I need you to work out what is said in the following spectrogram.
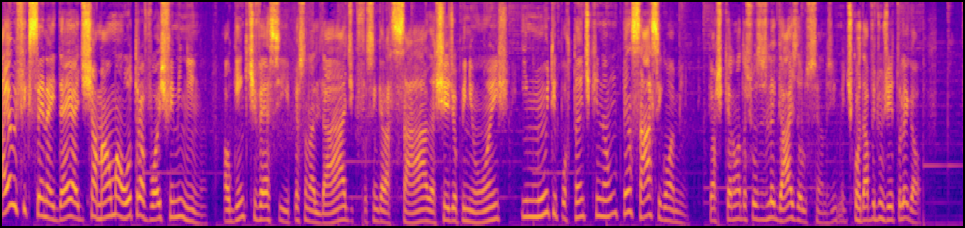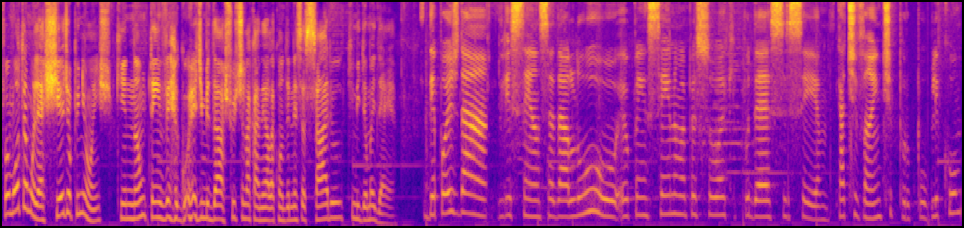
Aí eu me fixei na ideia de chamar uma outra voz feminina. Alguém que tivesse personalidade, que fosse engraçada, cheia de opiniões e muito importante que não pensasse igual a mim. Eu acho que era uma das coisas legais da Luciana. A gente discordava de um jeito legal. Foi uma outra mulher cheia de opiniões, que não tem vergonha de me dar chute na canela quando é necessário, que me deu uma ideia. Depois da licença da Lu, eu pensei numa pessoa que pudesse ser cativante para o público,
